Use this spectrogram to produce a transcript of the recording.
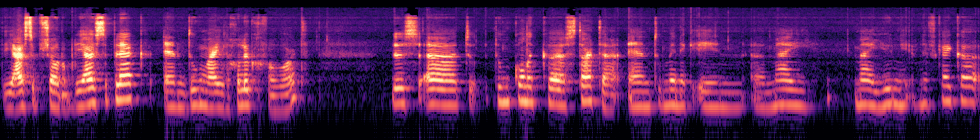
de juiste persoon op de juiste plek. En doen waar je gelukkig van wordt. Dus uh, to, toen kon ik uh, starten en toen ben ik in mei, mei, juni, even kijken,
